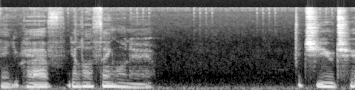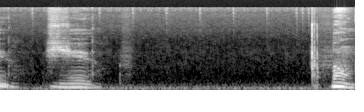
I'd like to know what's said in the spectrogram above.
Then you have your little thing on there. It's you too. It's you. Boom.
